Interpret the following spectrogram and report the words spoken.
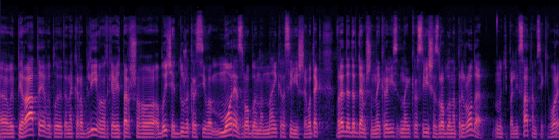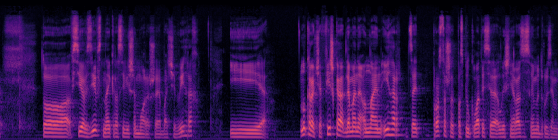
е, ви пірати, ви пливете на кораблі, воно таке від першого обличчя і дуже красиве. Море зроблено найкрасивіше. От як в Red Dead Redemption найкрасивіше зроблена природа, ну, типа ліса, там всякі гори, то в Sea of Thieves найкрасивіше море, що я бачив в іграх. І, ну, коротше, фішка для мене онлайн-ігор це просто щоб поспілкуватися лишній раз зі своїми друзями.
